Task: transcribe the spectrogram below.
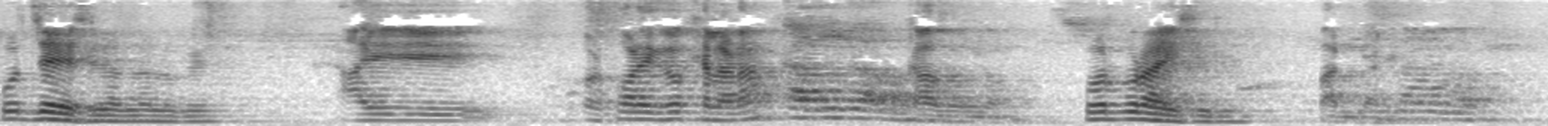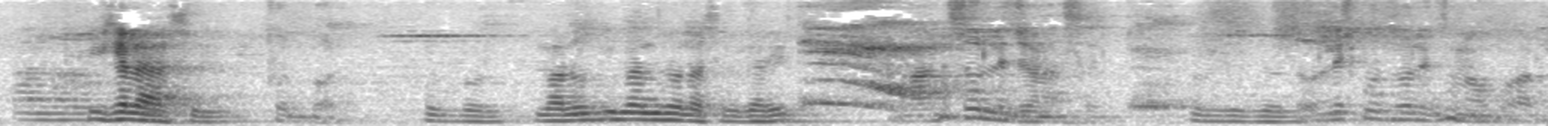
কোথ যাই আছিল লোকে আই ওর পরে গো খেলাটা? কাজলগাঁও। পর পর আইছিল? পান্ডারি। কি খেলা আছিল? ফুটবল। ফুটবল। মানুহ কিমানজন আছিল গাড়ীত? মানুহ চল্লিছজন আছিল চল্লিছ পঞ্চল্লিছজন হ'ব আৰু।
